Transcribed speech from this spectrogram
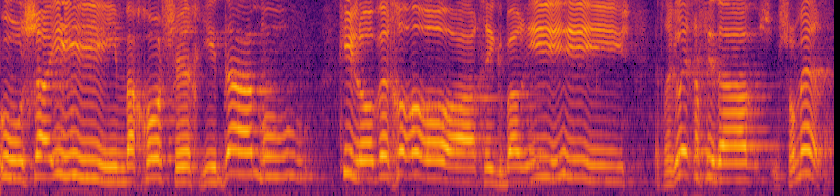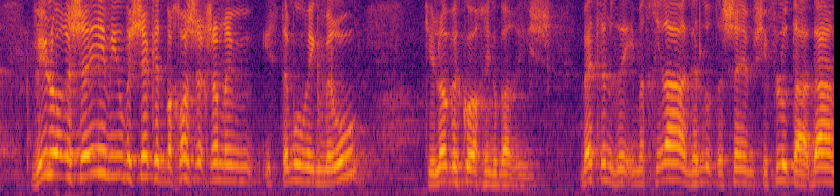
ורשעים בחושך ידמו, כי לא בכוח יגבר איש. את רגלי חסידיו, ששומר, ואילו הרשעים יהיו בשקט בחושך, שם הם יסתמו ויגמרו, כי לא בכוח יגבר איש. בעצם זה, היא מתחילה גדלות השם, שפלות האדם,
